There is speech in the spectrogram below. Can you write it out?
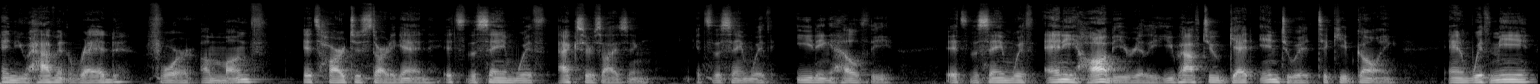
and you haven't read for a month, it's hard to start again. It's the same with exercising. It's the same with eating healthy. It's the same with any hobby, really. You have to get into it to keep going. And with me,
